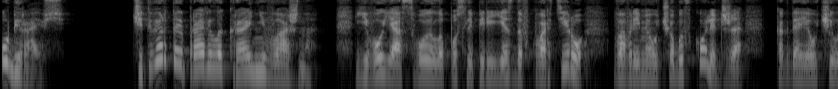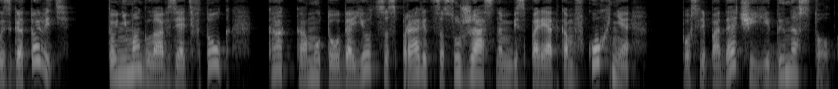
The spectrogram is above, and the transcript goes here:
убираюсь. Четвертое правило крайне важно. Его я освоила после переезда в квартиру во время учебы в колледже. Когда я училась готовить, то не могла взять в толк, как кому-то удается справиться с ужасным беспорядком в кухне после подачи еды на стол.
